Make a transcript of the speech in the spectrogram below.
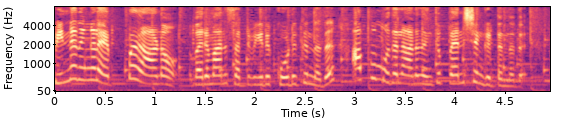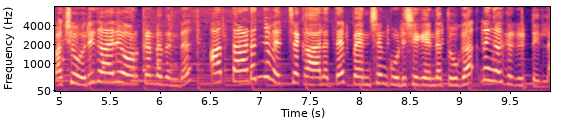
പിന്നെ നിങ്ങൾ എപ്പോഴാണോ വരുമാന സർട്ടിഫിക്കറ്റ് കൊടുക്കുന്നത് അപ്പം മുതലാണ് നിങ്ങൾക്ക് പെൻഷൻ കിട്ടുന്നത് പക്ഷെ ഒരു കാര്യം ഓർക്കേണ്ടതുണ്ട് ആ തടഞ്ഞു വെച്ച കാലത്തെ പെൻഷൻ കുടിശ്ശികേണ്ട തുക നിങ്ങൾക്ക് കിട്ടില്ല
